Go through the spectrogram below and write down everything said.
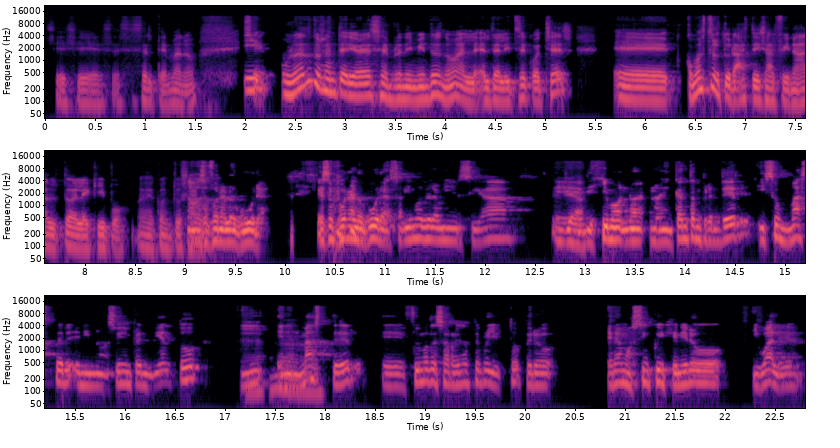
sí, sí ese, es el tema, ¿no? Y uno de tus anteriores emprendimientos, ¿no? El, el de de Coches, eh, ¿Cómo estructurasteis al final todo el equipo eh, con tus No, eso fue una locura. Eso fue una locura. Salimos de la universidad, eh, dijimos, nos, encanta emprender, hice un máster en innovación y emprendimiento y en el ah. máster fuimos desarrollando este proyecto, pero éramos cinco ingenieros iguales.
